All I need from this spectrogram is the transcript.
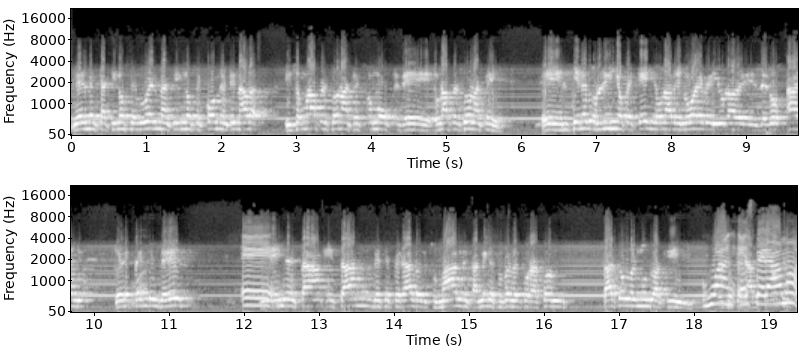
desde que aquí no se duerme, aquí no se come, aquí nada. Y somos una persona que somos, de, una persona que él tiene dos niños pequeños, una de nueve y una de, dos años, que dependen de él. y eh, ellos están, están desesperados y su madre también que sufre del corazón está todo el mundo aquí. Juan, esperamos,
